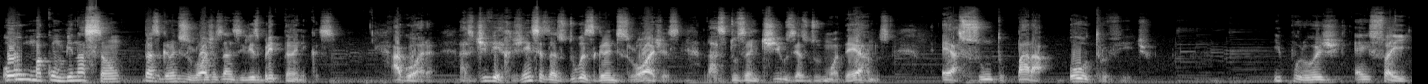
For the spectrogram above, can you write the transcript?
ou uma combinação das grandes lojas nas Ilhas Britânicas. Agora, as divergências das duas grandes lojas, as dos antigos e as dos modernos, é assunto para outro vídeo. E por hoje é isso aí.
